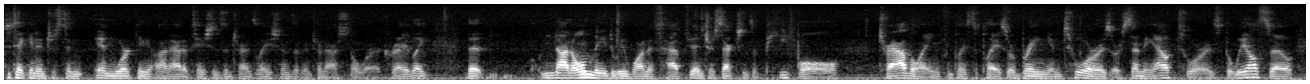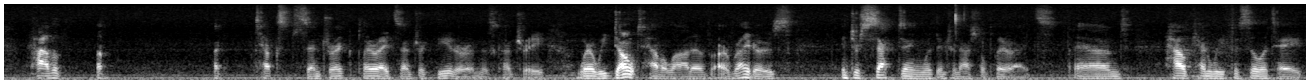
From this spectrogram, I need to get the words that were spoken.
to take an interest in, in working on adaptations and translations of international work, right? Like that not only do we want to have intersections of people traveling from place to place or bringing in tours or sending out tours, but we also have a, a, a text-centric, playwright-centric theater in this country where we don't have a lot of our writers intersecting with international playwrights. And how can we facilitate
